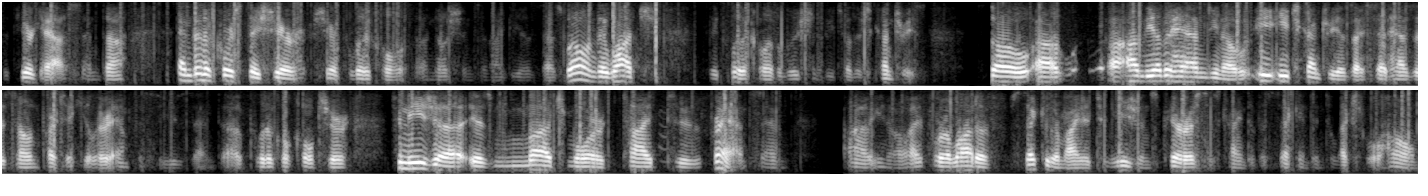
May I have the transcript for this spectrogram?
the tear gas, and uh, and then of course they share share political uh, notions and ideas as well, and they watch the political evolution of each other's countries. So uh, uh, on the other hand, you know, e- each country, as I said, has its own particular emphases and uh, political culture. Tunisia is much more tied to France, and uh, you know, I, for a lot of secular-minded Tunisians, Paris is kind of a second intellectual home,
